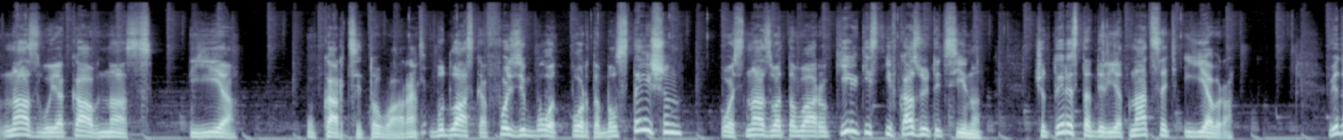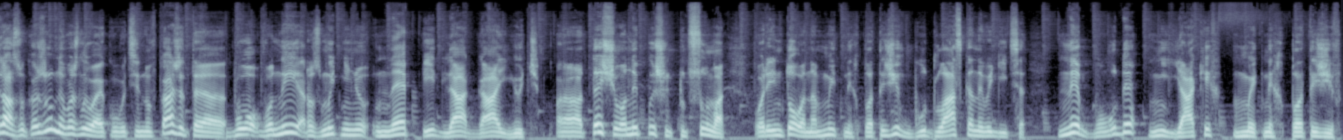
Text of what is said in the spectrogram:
назву, яка в нас є у картці товара. Будь ласка, Fozibot Portable Station. Ось назва товару, кількість і вказуєте ціну. 419 євро. Відразу кажу, неважливо, яку ви ціну вкажете, бо вони розмитненню не підлягають. Е, Те, що вони пишуть, тут сума орієнтована митних платежів, будь ласка, не ведіться. Не буде ніяких митних платежів.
